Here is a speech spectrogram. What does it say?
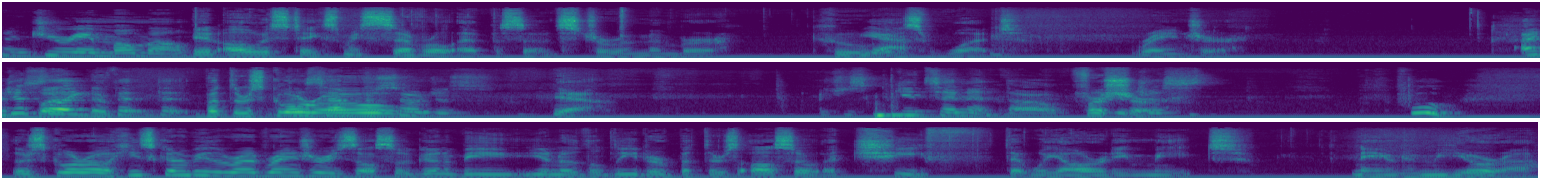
And Juri and Momo. It always takes me several episodes to remember who is Yeah. what Ranger. I just But, like the, the, But there's Goro. this episode just Yeah. it just gets in it though. For Like, it sure. Just, whew. There's Goro. He's going to be the Red Ranger. He's also going to be, you know, the leader. But there's also a chief that we already meet, named Miura.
